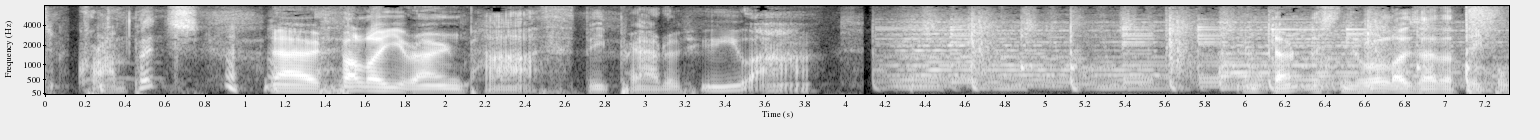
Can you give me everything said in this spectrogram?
song Crumpets? No, follow your own path. Be proud of who you are. And don't listen to all those other people.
